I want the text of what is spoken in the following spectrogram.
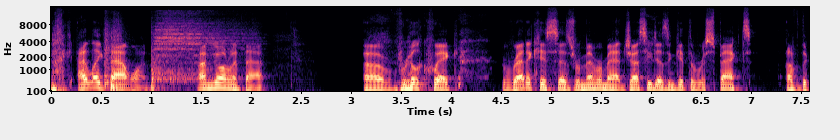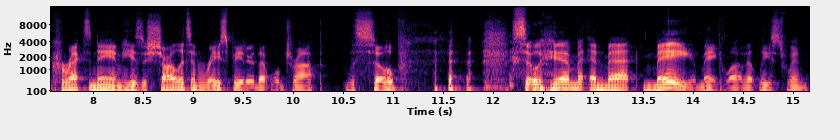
I like that one. I'm going with that. Uh, real quick, Redicus says, "Remember, Matt, Jesse doesn't get the respect of the correct name. He is a charlatan race baiter that will drop the soap. so him and Matt may make love, at least when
